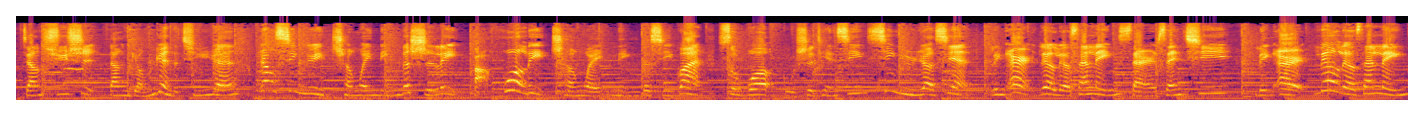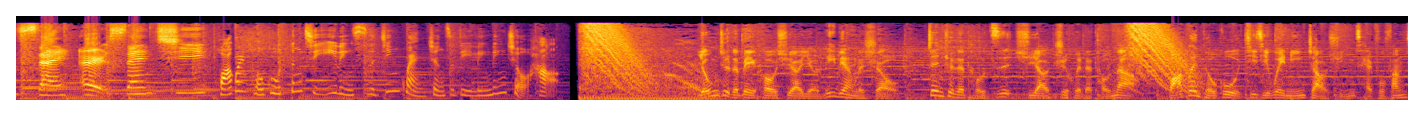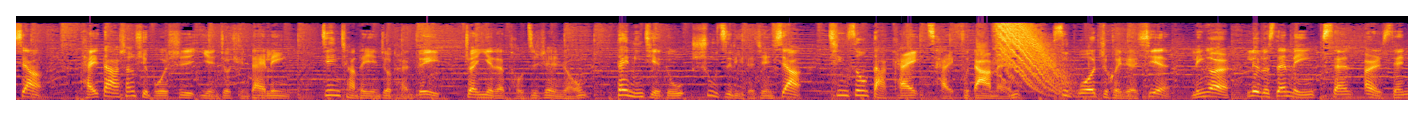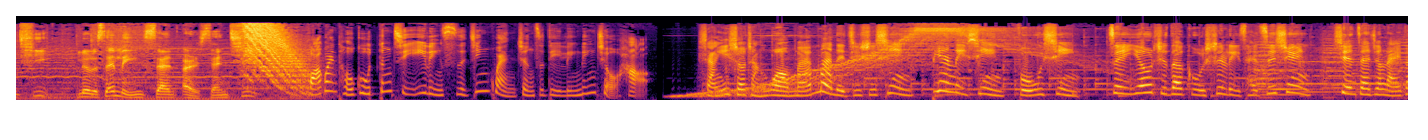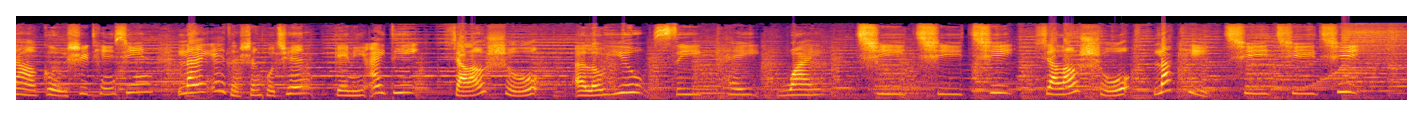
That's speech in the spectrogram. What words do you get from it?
将趋势当永远的情人，让幸运成为您的实力，把获利成为您的习惯。速播股市甜心幸运热线零二六六三零三二三七零二六六三零三二三七。华冠投顾登记一零四经管证字第零零九号。勇者的背后需要有力量的手，正确的投资需要智慧的头脑。华冠投顾积极为您找寻财富方向，台大商学博士研究群带领，坚强的研究团队，专业的投资阵容，带您解读数字里的真相，轻松打开财富大门。速播智慧热线零二六六三零三二三七六六三零三二三七。华冠投顾登记一零四经管证字第零零九号。想一手掌握满满的及时性、便利性、服务性，最优质的股市理财资讯，现在就来到股市甜心 Line It 生活圈，给您 ID 小老鼠 L U C K Y 七七七，小老鼠 Lucky 七七七。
